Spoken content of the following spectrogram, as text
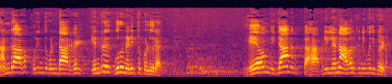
நன்றாக புரிந்து கொண்டார்கள் என்று குரு நினைத்துக் கொள்கிறார். ஏவம் விஜானந்தா அப்படி இல்லைன்னா அவருக்கு நிம்மதி போயிடும்.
